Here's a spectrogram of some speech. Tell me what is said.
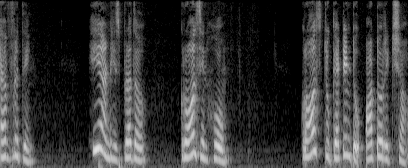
everything. He and his brother crawls in home, crawls to get into auto rickshaw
